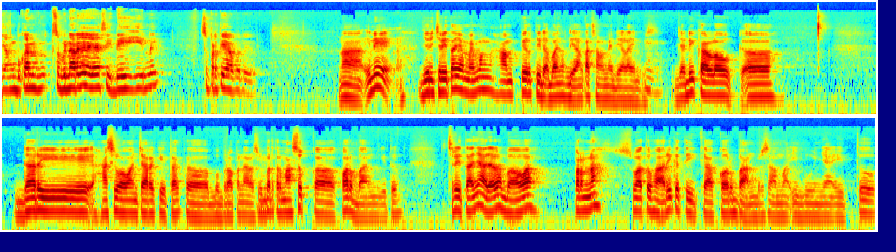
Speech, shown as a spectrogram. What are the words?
yang bukan sebenarnya ya si DI ini seperti apa tuh? Nah, ini jadi cerita yang memang hampir tidak banyak diangkat sama media lain. Bis. Jadi kalau eh, dari hasil wawancara kita ke beberapa narasumber termasuk ke korban gitu. Ceritanya adalah bahwa pernah suatu hari ketika korban bersama ibunya itu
